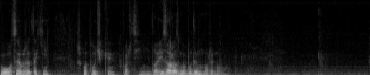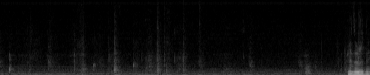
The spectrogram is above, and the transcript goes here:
О, це вже такі шматочки порційні. Да. І зараз ми будемо маринувати. Підожди,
